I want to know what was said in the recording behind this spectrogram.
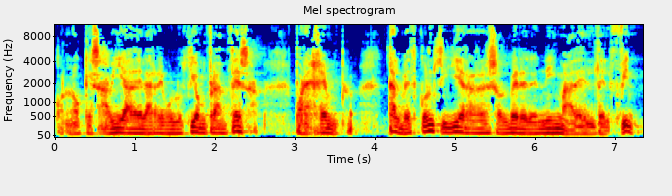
Con lo que sabía de la Revolución Francesa, por ejemplo, tal vez consiguiera resolver el enigma del delfín.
